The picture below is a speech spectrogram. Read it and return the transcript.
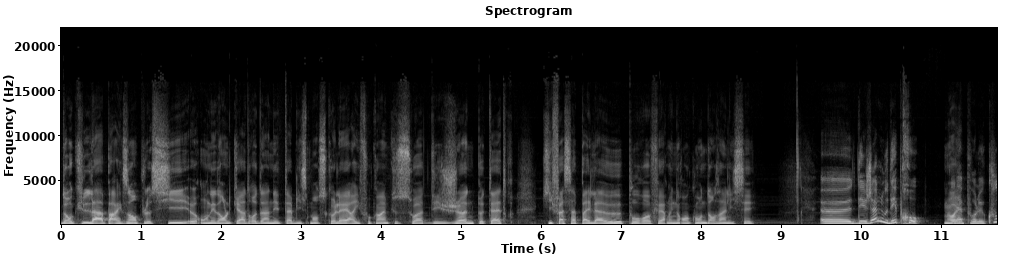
Donc là, par exemple, si on est dans le cadre d'un établissement scolaire, il faut quand même que ce soit des jeunes, peut-être, qui fassent appel à eux pour faire une rencontre dans un lycée. Des jeunes ou des pros? Ouais. là, pour le coup,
